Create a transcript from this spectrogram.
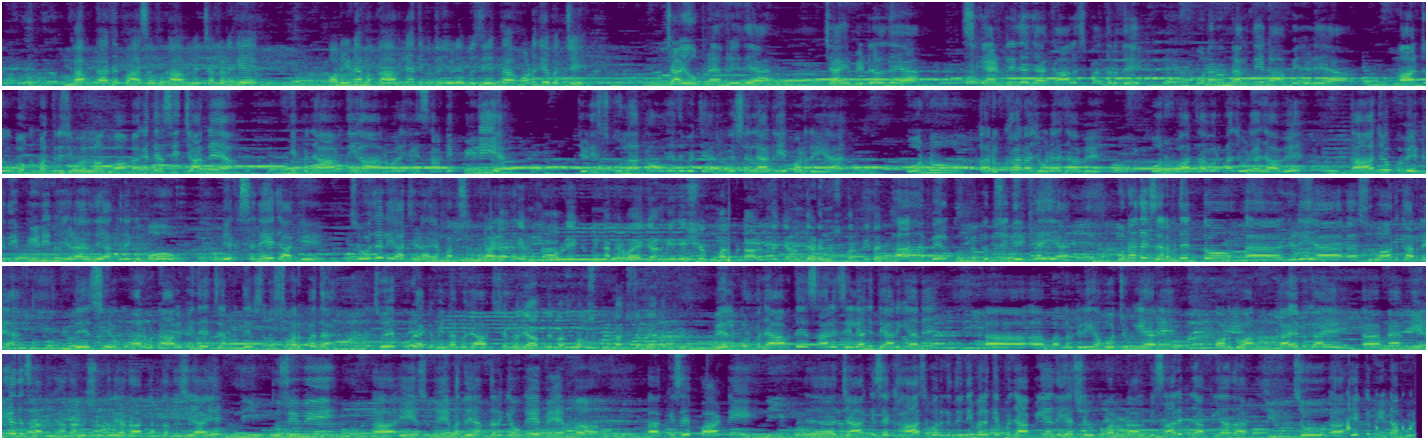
ਕਵਿਤਾ ਦੇ ਭਾਸ਼ਣ ਮੁਕਾਬਲੇ ਚੱਲਣਗੇ ਔਰ ਇਹਨਾਂ ਮੁਕਾਬਲਿਆਂ ਦੇ ਵਿੱਚ ਜਿਹੜੇ ਵਿਜੇਤਾ ਹੋਣਗੇ ਬੱਚੇ, ਚਾਹੇ ਉਹ ਪ੍ਰਾਇਮਰੀ ਦੇ ਆ, ਚਾਹੇ ਮਿਡਲ ਦੇ ਆ ਸੈਕੰਡਰੀ ਦੇ ਜਾਂ ਕਾਲਜ ਪੱਧਰ ਦੇ, ਉਹਨਾਂ ਨੂੰ ਨਗਦੀ ਇਨਾਮ ਵੀ ਜਿਹੜੇ ਆ, ਮਾਨਯੋਗ ਮੁੱਖ ਮੰਤਰੀ ਜੀ ਵੱਲੋਂ ਦਵਾਵਾਂਗੇ ਤੇ ਅਸੀਂ ਚਾਹੁੰਦੇ ਆ ਕਿ ਪੰਜਾਬ ਦੀ ਆਉਣ ਵਾਲੀ ਜਿਹੜੀ ਸਾਡੀ ਪੀੜ੍ਹੀ ਹੈ ਜਿਹੜੀ ਸਕੂਲਾਂ ਕਾਲਜਾਂ ਦੇ ਵਿੱਚ ਐਜੂਕੇਸ਼ਨ ਲੈ ਰਹੀ ਹੈ ਪੜ੍ਹ ਰਹੀ ਹੈ ਉਹਨੂੰ ਰੁੱਖਾਂ ਨਾਲ ਜੋੜਿਆ ਜਾਵੇ ਉਹਨੂੰ ਵਾਤਾਵਰਨ ਨਾਲ ਜੋੜਿਆ ਜਾਵੇ ਤਾਂ ਜੋ ਭਵਿੱਖ ਦੀ ਪੀੜ੍ਹੀ ਨੂੰ ਜਿਹੜਾ ਉਹਦੇ ਅੰਦਰ ਇੱਕ ਮੋਹ ਇੱਕ ਸਨੇਹ ਜਾਗੇ ਸੋ ਉਹਦੇ ਲਈ ਅੱਜ ਜਿਹੜਾ ਇਹ ਫੰਕਸ਼ਨ ਬਟਾਲੇ ਦੇ ਮੁਕਾਬਲੇ ਇੱਕ ਮਹੀਨਾ ਕਰਵਾਏ ਜਾਣਗੇ ਸ਼ਿਵ ਕੁਮਾਰ ਬਟਾਲਵੀ ਦੇ ਜਨਮ ਦਿਹਾੜੇ ਨੂੰ ਸਮਰਪਿਤ ਹੈ ਜੀ। ਹਾਂ ਹਾਂ ਬਿਲਕੁਲ ਬਿਲਕੁਲ ਤੁਸੀਂ ਦੇਖਿਆ ਹੀ ਹੈ। ਉਹਨਾਂ ਦੇ ਜਨਮ ਦਿਨ ਤੋਂ ਜਿਹੜੀ ਆ ਸ਼ੁਰੂਆਤ ਕਰ ਰਹੇ ਆ ਤੇ ਸ਼ਿਵ ਕੁਮਾਰ ਬਟਾਲਵੀ ਦੇ ਜਨਮ ਦਿਵਸ ਨੂੰ ਸਮਰਪਿਤ ਹੈ। ਸੋ ਇਹ ਪੂਰਾ ਇੱਕ ਮਹੀਨਾ ਪੰਜਾਬ 'ਚ ਚੱਲੇਗਾ ਪੰਜਾਬ ਦੇ ਵੱਖ-ਵੱਖ ਸਕੂਲਾਂ 'ਚ ਚੱਲਿਆ ਕਰਨਗੇ। ਬਿਲਕੁਲ ਪੰਜਾਬ ਦੇ ਸਾਰੇ ਜ਼ਿਲ੍ਹਿਆਂ 'ਚ ਤਿਆਰੀਆਂ ਨੇ। ਮਤਲਬ ਜਿਹੜੀਆਂ ਹੋ ਚੁੱਕੀਆਂ ਨੇ ਔਰ ਤੁਹਾਨੂੰ ਗਾਏ ਬਗਾਏ ਮੈਂ ਮੀਡੀਆ ਦੇ ਸਾਥੀਆਂ ਦਾ ਵੀ ਸ਼ੁਕਰੀਆ ਅਦਾ ਕਰਦਾ ਤੁਸੀਂ ਆਏ। ਤੁਸੀਂ ਵੀ ਇਸ ਮੁਹਿੰਮ ਦੇ ਅੰਦਰ ਕਿਉਂਕਿ ਇਹ ਮੁਹਿੰਮ ਕਿਸੇ ਪਾਰਟੀ ਜਾਂ ਕਿਸੇ ਖਾਸ ਵਰਗ ਦੀ ਨਹੀਂ, ਬਲਕਿ ਪੰਜਾਬੀਆਂ ਦੀ ਹੈ ਸ਼ਿਵ ਕੁਮਾਰ ਬਟਾਲਵੀ ਸਾਰੇ ਪੰਜਾਬੀਆਂ ਦਾ। ਸੋ ਇੱਕ ਮਹੀਨਾ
